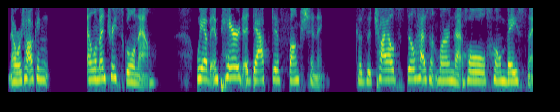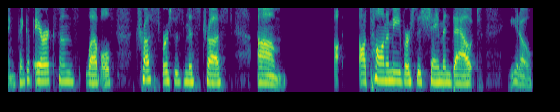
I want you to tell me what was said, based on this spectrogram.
now we're talking elementary school now we have impaired adaptive functioning because the child still hasn't learned that whole home base thing. Think of erikson's levels trust versus mistrust um, autonomy versus shame and doubt. You know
